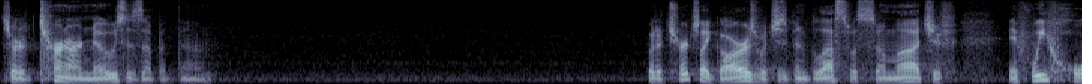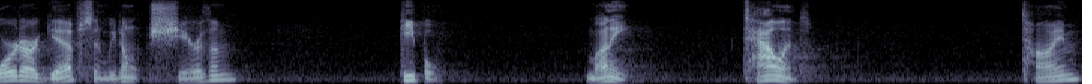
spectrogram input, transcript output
sort of turn our noses up at them. But a church like ours, which has been blessed with so much, if, if we hoard our gifts and we don't share them, people, money, talent, time,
